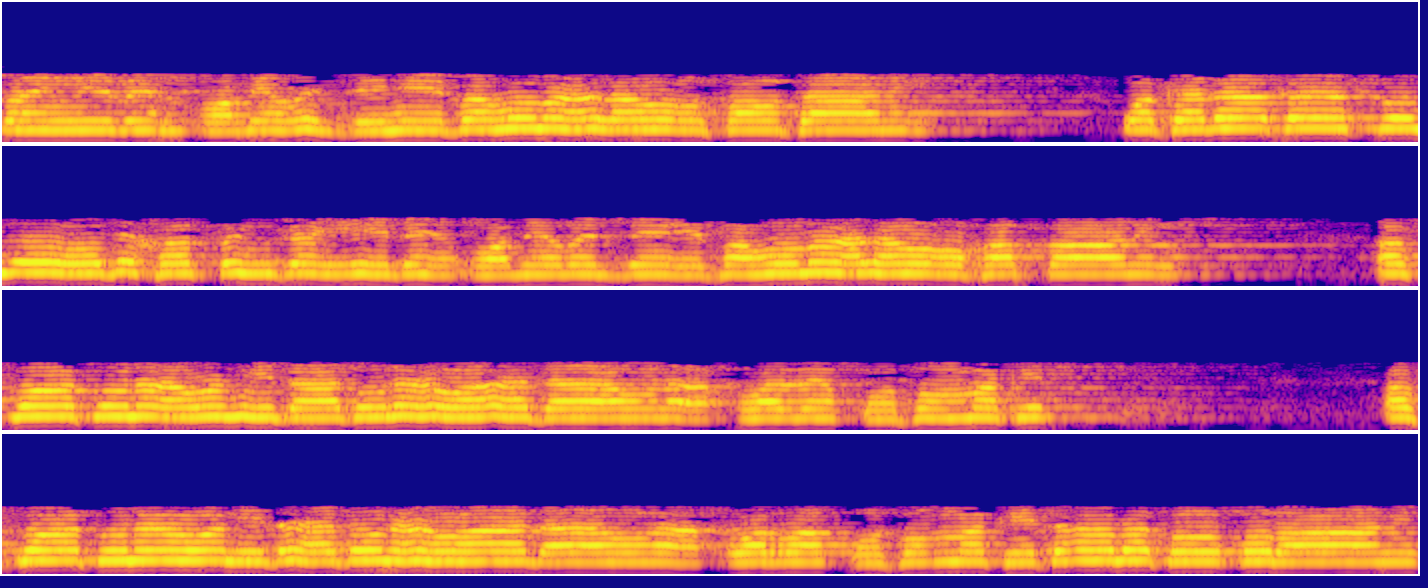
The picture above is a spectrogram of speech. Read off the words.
طيب وبضده فهما له صوتان. وكذاك يكتب بخط جيد وبضده فهما له خطان. أصواتنا ومدادنا وأداؤنا والرق ثم كت أصواتنا ومدادنا وأداؤنا والرق ثم كتابة القرآن.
